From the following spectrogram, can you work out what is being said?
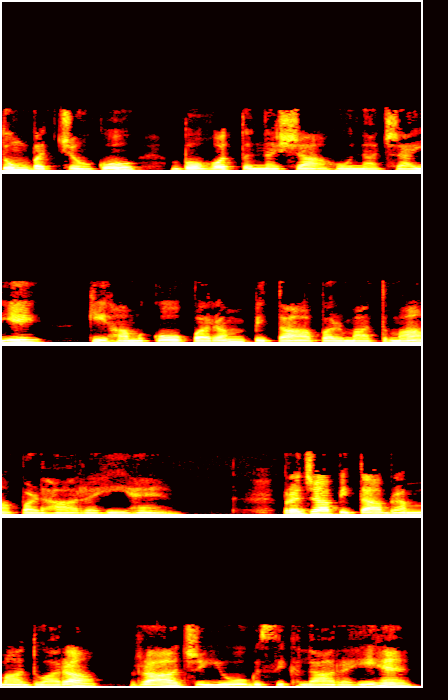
तुम बच्चों को बहुत नशा होना चाहिए कि हमको परम पिता परमात्मा पढ़ा रहे हैं। प्रजापिता ब्रह्मा द्वारा राजयोग सिखला रहे हैं।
